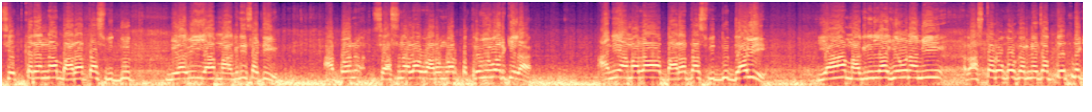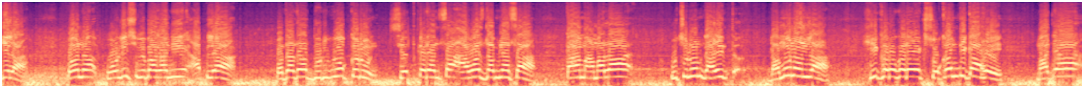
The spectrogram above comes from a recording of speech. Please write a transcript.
शेतकऱ्यांना बारा तास विद्युत मिळावी या मागणीसाठी आपण शासनाला वारंवार पत्रव्यवहार केला. आणि आम्हाला बारा तास विद्युत द्यावी या मागणीला घेऊन आम्ही रास्ता रोको करण्याचा प्रयत्न केला. पण पोलीस विभागाने आपल्या पदाचा दुरुपयोग करून शेतकऱ्यांचा आवाज दाबण्याचा काम आम्हाला उचलून गाडीत डांबून आणला. ही खरोखर एक शोकांतिका आहे. माझ्या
